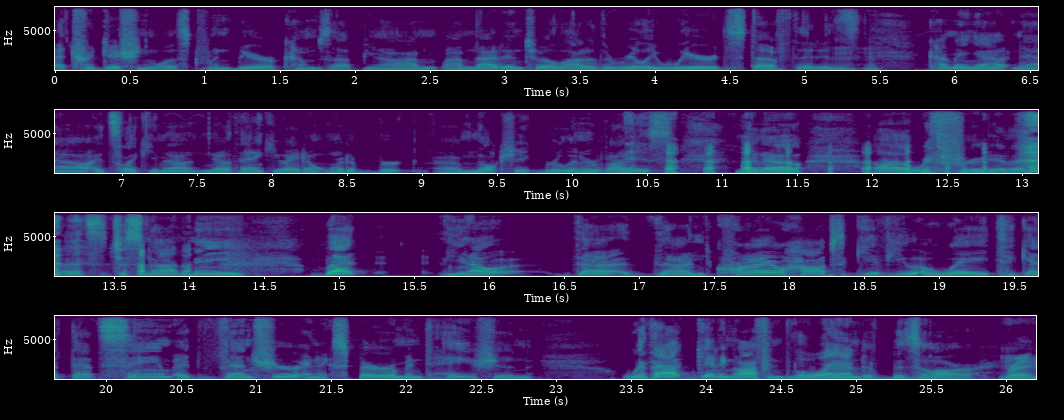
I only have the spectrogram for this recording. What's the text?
a traditionalist when beer comes up. You know, I'm I'm not into a lot of the really weird stuff that is mm-hmm. Coming out now. It's like, you know, no thank you. I don't want a ber- uh, milkshake Berliner Weisse, you know, uh, with fruit in it. That's just not me. But, you know, the the cryo hops give you a way to get that same adventure and experimentation without getting off into the land of bizarre. Right.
